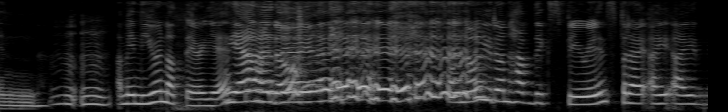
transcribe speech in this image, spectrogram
in Mm-mm. I mean, you're not there yet. Yeah, I know. so I know you don't have the experience, but I, I, I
